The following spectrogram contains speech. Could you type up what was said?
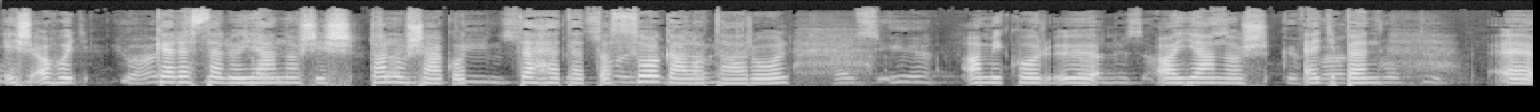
és ahogy keresztelő János is tanúságot tehetett a szolgálatáról, amikor ő a János egyben e,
